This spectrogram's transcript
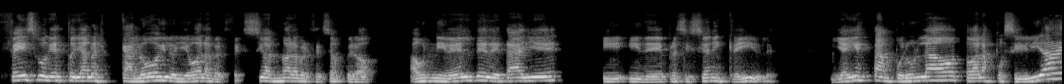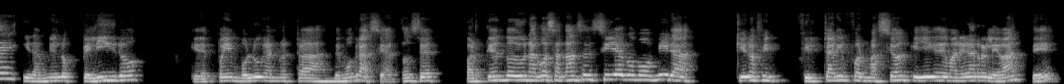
Facebook esto ya lo escaló y lo llevó a la perfección, no a la perfección, pero a un nivel de detalle y, de precisión increíble. Y ahí están, por un lado, todas las posibilidades y también los peligros que después involucran nuestra democracia. Entonces, partiendo de una cosa tan sencilla como, mira, quiero filtrar información que llegue de manera relevante,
